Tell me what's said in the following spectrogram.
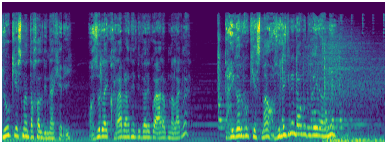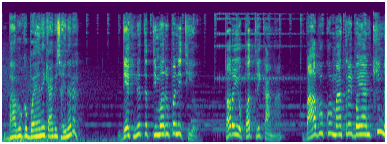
यो केसमा दखल दिँदाखेरि हजुरलाई खराब राजनीति गरेको आरोप नलाग्ला? टाइगरको केसमा हजुरले किन टाउको दुखाइरहने? बाबुको बयानै काफी छैन र। देख्ने त तिमीहरू पनि थियो तर यो पत्रिकामा बाबुको मात्रै बयान किन?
